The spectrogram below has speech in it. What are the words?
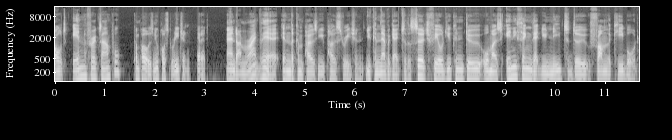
Alt N, for example, Compose new post region, edit. And I'm right there in the Compose New Post region. You can navigate to the search field. You can do almost anything that you need to do from the keyboard.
